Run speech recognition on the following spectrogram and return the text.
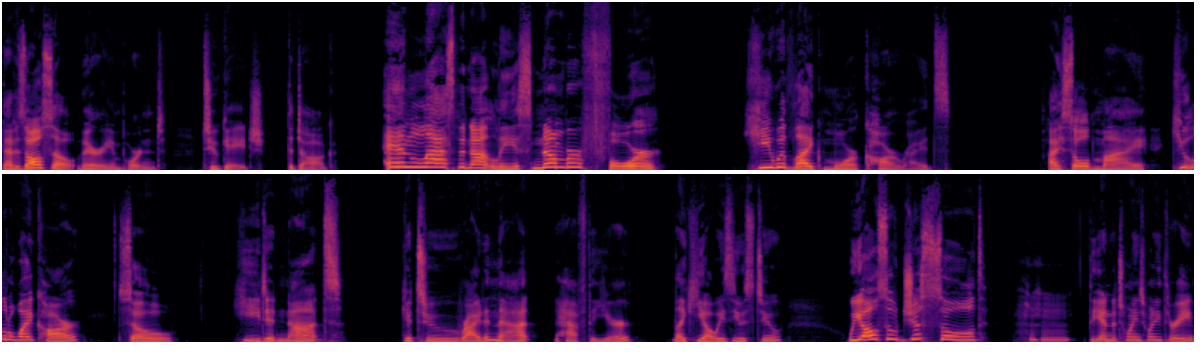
That is also very important to Gauge, the dog. And last but not least, number four, he would like more car rides. I sold my cute little white car, so he did not get to ride in that half the year, like he always used to. We also just sold, the end of 2023,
